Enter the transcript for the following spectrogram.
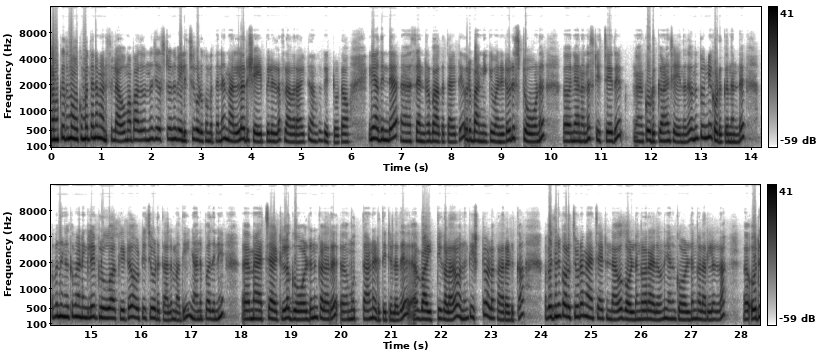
നമുക്കിത് നോക്കുമ്പോൾ തന്നെ മനസ്സിലാവും. അപ്പോൾ അതൊന്ന് ജസ്റ്റ് ഒന്ന് വലിച്ചു കൊടുക്കുമ്പോൾ തന്നെ നല്ലൊരു ഷേപ്പിലുള്ള ഫ്ലവറായിട്ട് നമുക്ക് കിട്ടും കേട്ടോ ഇനി അതിന്റെ സെന്റർ ഭാഗത്തായിട്ട് ഒരു ഭംഗിക്ക് വേണ്ടിയിട്ട് ഒരു സ്റ്റോണ് ഞാനൊന്ന് സ്റ്റിച്ച് ചെയ്ത് കൊടുക്കുകയാണ് ചെയ്യുന്നത്. ഒന്ന് തുന്നി കൊടുക്കുന്നുണ്ട്. അപ്പോൾ നിങ്ങൾക്ക് വേണമെങ്കിൽ ഗ്ലൂ ആക്കിയിട്ട് ഒട്ടിച്ച് കൊടുത്താലും മതി. ഞാനിപ്പോൾ അതിന് മാച്ച് ആയിട്ടുള്ള ഗോൾഡൻ കളറ് മുത്താണ് എടുത്തിട്ടുള്ളത്. വൈറ്റ് കളറോ നിങ്ങൾക്ക് ഇഷ്ടമുള്ള കളർ എടുക്കാം. അപ്പോൾ ഇതിന് കുറച്ചുകൂടെ മാച്ച് ആയിട്ടുണ്ടാവുക ഗോൾഡൻ കളർ ആയതുകൊണ്ട് ഞാൻ ഗോൾഡൻ കളറിലുള്ള ഒരു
